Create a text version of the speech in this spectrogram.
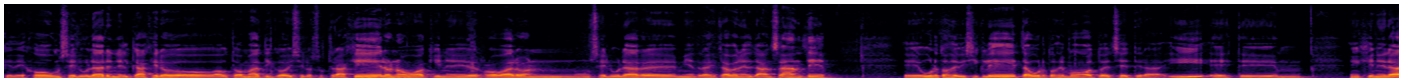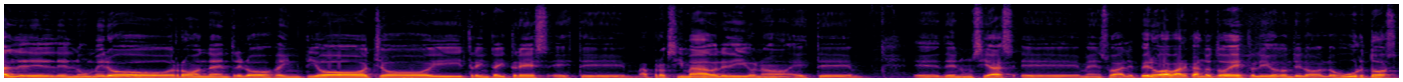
que dejó un celular en el cajero automático y se lo sustrajeron, o a quienes robaron un celular eh, mientras estaba en el danzante, eh, hurtos de bicicleta, hurtos de moto, etc. Y este, en general el, número ronda entre los 28 y 33 este, aproximado, le digo, ¿no? Este, eh, denuncias mensuales, pero abarcando todo esto, le digo, donde los hurtos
